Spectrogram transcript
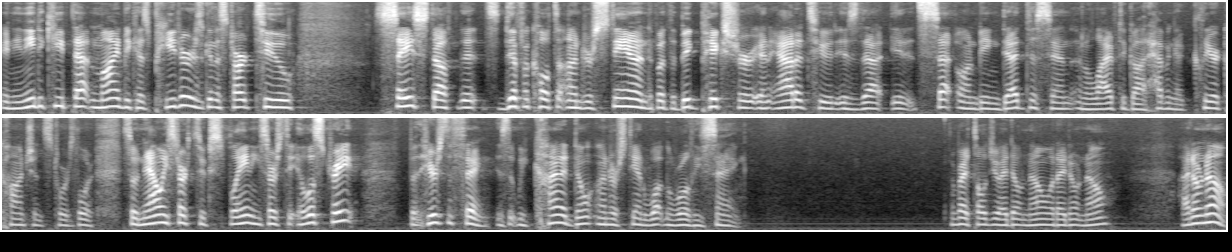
And you need to keep that in mind because Peter is going to start to say stuff that's difficult to understand, but the big picture and attitude is that it's set on being dead to sin and alive to God, having a clear conscience towards the Lord. So now he starts to explain, he starts to illustrate, but here's the thing is that we kind of don't understand what in the world he's saying. Remember I told you I don't know what I don't know? I don't know.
